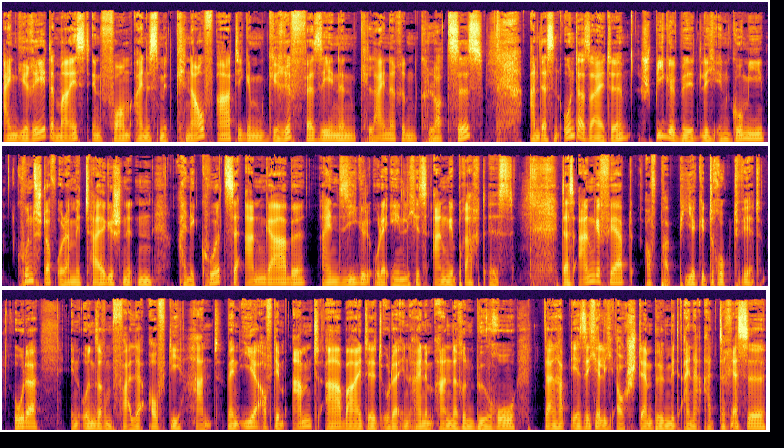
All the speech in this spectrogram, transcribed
ein Gerät meist in Form eines mit knaufartigem Griff versehenen kleineren Klotzes, an dessen Unterseite spiegelbildlich in Gummi, Kunststoff oder Metall geschnitten eine kurze Angabe, ein Siegel oder ähnliches angebracht ist, das angefärbt auf Papier gedruckt wird oder in unserem Falle auf die Hand. Wenn ihr auf dem Amt arbeitet oder in einem anderen Büro, dann habt ihr sicherlich auch Stempel mit einer Adresse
